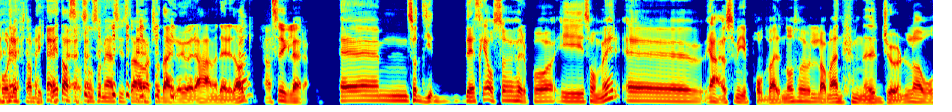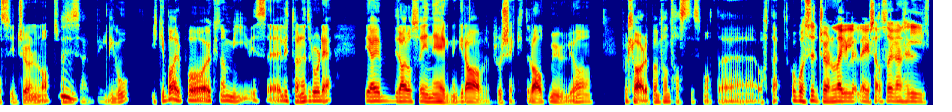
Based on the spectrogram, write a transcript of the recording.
få løfta blikket litt, altså. Sånn som jeg syns det har vært så deilig å gjøre her med dere i dag. Ja, så hyggelig å høre. Eh, så de, det skal jeg også høre på i sommer. Eh, jeg er jo så mye i pod-verden nå, så la meg nevne Journal av Wall Street Journal nå, som jeg syns er veldig god. Ikke bare på økonomi, hvis eh, lytterne tror det. De drar også inn i egne graveprosjekter og alt mulig. og forklarer det på en fantastisk måte ofte. Og Wall Street Journal legger seg også kanskje litt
